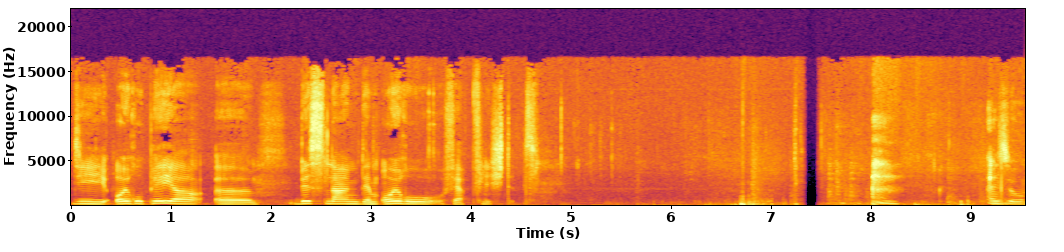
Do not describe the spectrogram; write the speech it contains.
die Europäer äh, bislang dem Euro verpflichtet. Also,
